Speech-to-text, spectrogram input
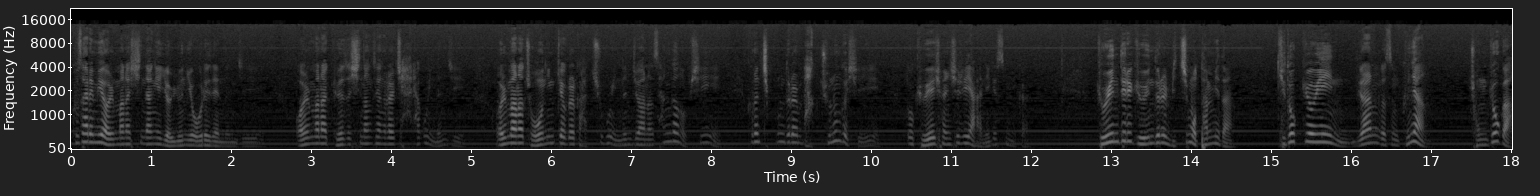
그 사람이 얼마나 신앙의 연륜이 오래됐는지, 얼마나 교회에서 신앙생활을 잘하고 있는지, 얼마나 좋은 인격을 갖추고 있는지와는 상관없이 그런 직분들을 막 주는 것이 또 교회의 현실이 아니겠습니까? 교인들이 교인들을 믿지 못합니다. 기독교인이라는 것은 그냥 종교가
